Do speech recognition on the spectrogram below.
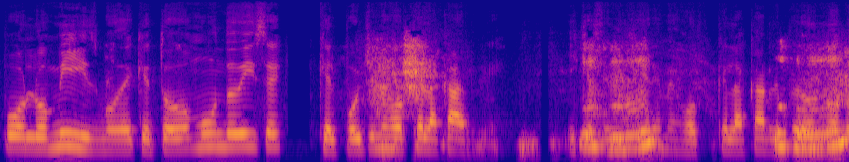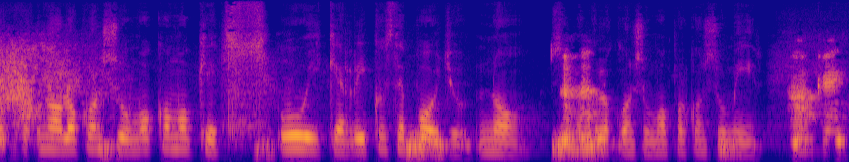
por lo mismo de que todo el mundo dice que el pollo es mejor que la carne y que se digiere mejor que la carne, pero no lo, no lo consumo como que, uy, qué rico este pollo, no, sino que lo consumo por consumir. Okay.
